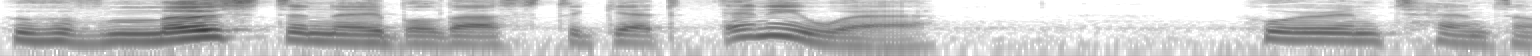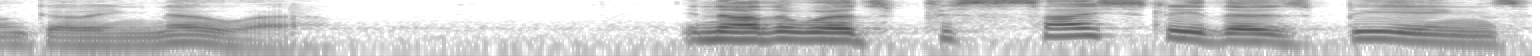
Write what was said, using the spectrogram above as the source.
who have most enabled us to get anywhere who are intent on going nowhere. In other words, precisely those beings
